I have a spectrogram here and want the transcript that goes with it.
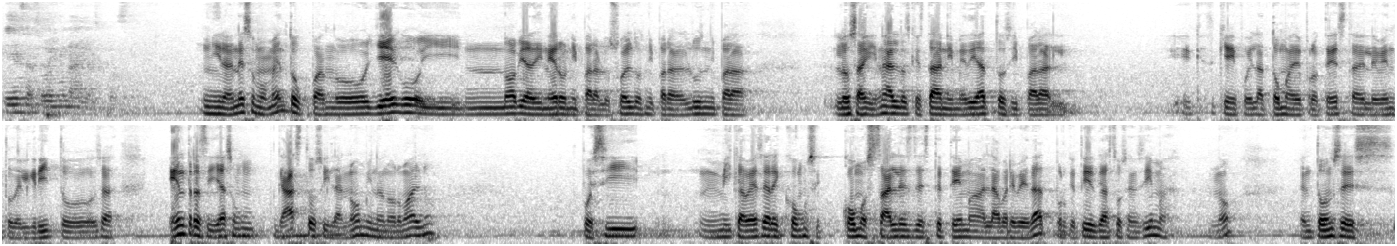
piensas hoy un año después? Mira, en ese momento, cuando llego y no había dinero ni para los sueldos, ni para la luz, ni para los aguinaldos que estaban inmediatos y para el, que fue la toma de protesta, el evento del grito, o sea, entras y ya son gastos y la nómina normal, ¿no? Pues sí, mi cabeza era cómo, se, cómo sales de este tema a la brevedad, porque tienes gastos encima, ¿no? Entonces,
